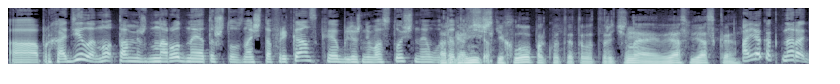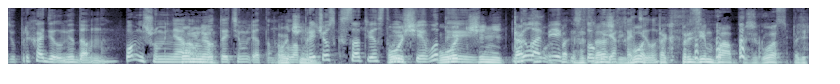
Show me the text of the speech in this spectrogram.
а, проходила. Но там международное это что? Значит, африканское, ближневосточное. Вот Органический хлопок, вот это вот ручная вяз, вязка. А я как-то на радио приходила недавно. Помнишь, у меня Помню. вот этим летом очень, была прическа соответствующая. Очень, вот очень. и так, голубеек из того я ходила. Вот, так про Зимбабве же, господи.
